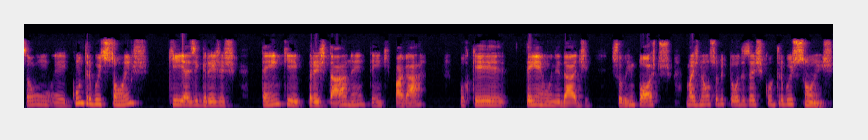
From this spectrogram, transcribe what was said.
são é, contribuições que as igrejas têm que prestar, né, têm que pagar, porque tem a imunidade sobre impostos, mas não sobre todas as contribuições.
